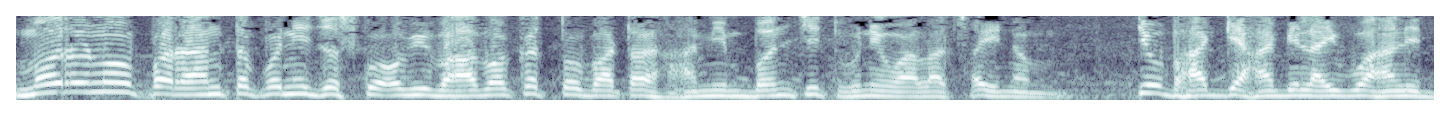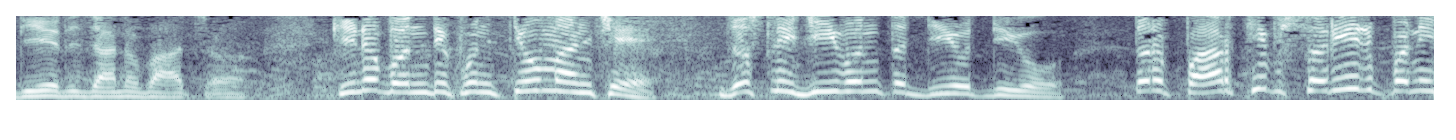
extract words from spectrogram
मरणोपरान्त पनि जसको अभिभावकत्वबाट हामी वञ्चित हुनेवाला छैनौं त्यो भाग्य हामीलाई उहाँले दिएर जानु भएको छ किनभनेदेखि त्यो मान्छे जसले जीवन त दियो दियो। तर पार्थिव शरीर पनि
